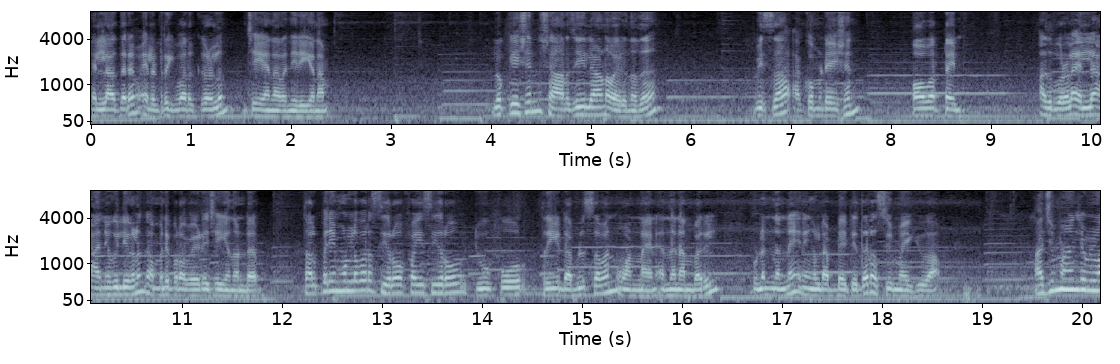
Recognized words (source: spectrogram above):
എല്ലാത്തരം ഇലക്ട്രിക് വർക്കുകളും ചെയ്യാൻ അറിഞ്ഞിരിക്കണം. ലൊക്കേഷൻ ഷാർജയിലാണ് വരുന്നത്. വിസ അക്കോമഡേഷൻ ഓവർ ടൈം അതുപോലുള്ള എല്ലാ ആനുകൂല്യങ്ങളും കമ്പനി പ്രൊവൈഡ് ചെയ്യുന്നുണ്ട്. താല്പര്യമുള്ളവർ zero five zero two four three double seven one nine എന്ന നമ്പറിൽ ഉടൻ തന്നെ നിങ്ങളുടെ അപ്ഡേറ്റ് ചെയ്ത് റെസ്യൂം അയക്കുക അജ്മാനിലുള്ള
